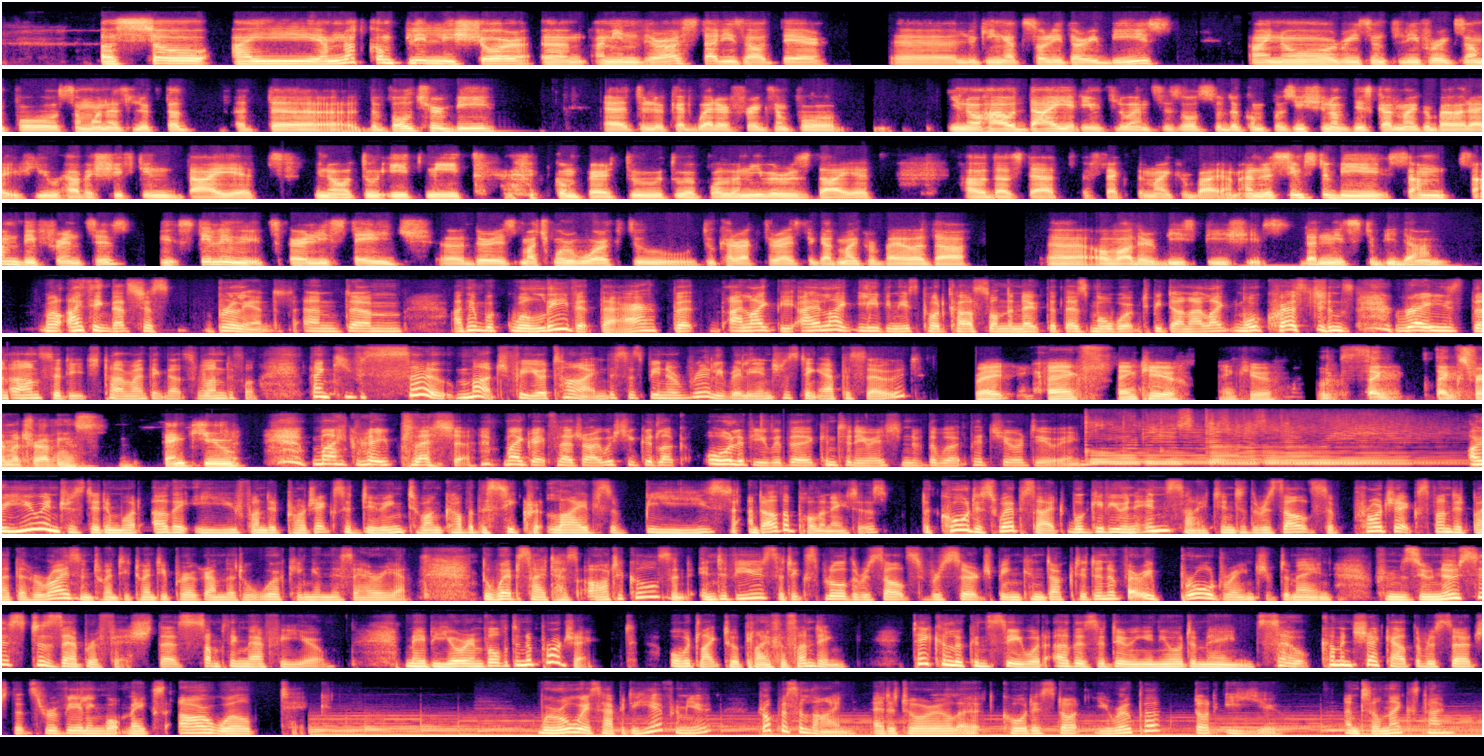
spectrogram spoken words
Uh, so I am not completely sure. Um, I mean, there are studies out there uh, looking at solitary bees. I know recently, for example, someone has looked at, at the, the vulture bee uh, to look at whether, for example, you know how diet influences also the composition of this gut microbiota. If you have a shift in diet you know to eat meat compared to to a pollinivorous diet how does that affect the microbiome? And there seems to be some some differences. It's still in its early stage. Uh, there is much more work to to characterize the gut microbiota uh, of other bee species that needs to be done well, I think that's just brilliant, and um, I think we'll, we'll, leave it there. But I like the I like leaving these podcasts on the note that there's more work to be done. I like more questions raised than answered each time. I think that's wonderful. Thank you so much for your time. This has been a really really interesting episode. Great, thanks. Thank you. Thank you. Thank, thanks very much for having us. Thank you. My great pleasure. My great pleasure. I wish you good luck, all of you, with the continuation of the work that you're doing. Are you interested in what other EU funded projects are doing to uncover the secret lives of bees and other pollinators? The Cordis website will give you an insight into the results of projects funded by the Horizon 2020 program that are working in this area. The website has articles and interviews that explore the results of research being conducted in a very broad range of domain, from zoonosis to zebrafish. There's something there for you. Maybe you're involved in a project or would like to apply for funding. Take a look and see what others are doing in your domain. So come and check out the research that's revealing what makes our world tick. We're always happy to hear from you. Drop us a line, editorial at cordis.europa.eu. Until next time.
